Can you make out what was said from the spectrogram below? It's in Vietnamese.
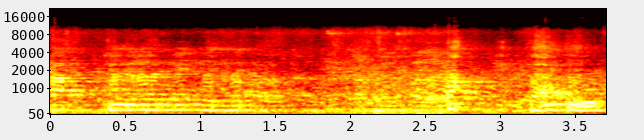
Bác chơi lên với mình lên Bác sáu tuổi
